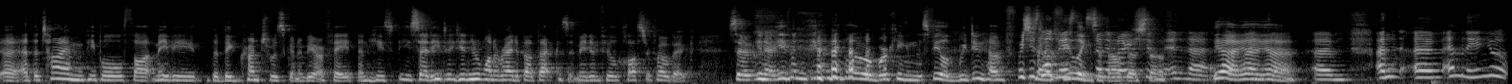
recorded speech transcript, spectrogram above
uh, at the time, people thought maybe the big crunch was going to be our fate, and he's, he said he, d- he didn't want to write about that because it made him feel claustrophobic. So, you know, even even people who are working in this field, we do have Which is lovely, feelings about this stuff. in there. Yeah, yeah, yeah. Um, and um, Emily, in your,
